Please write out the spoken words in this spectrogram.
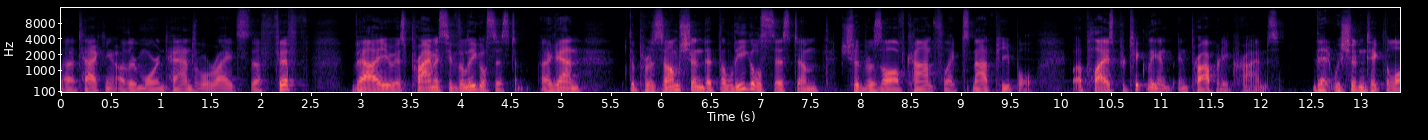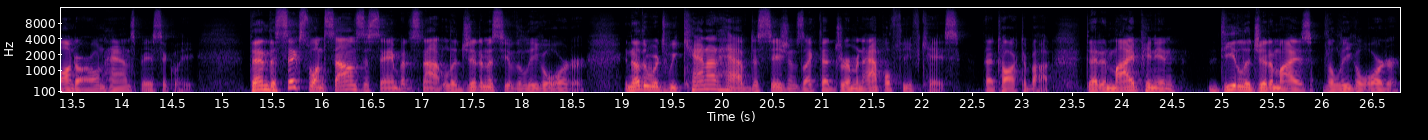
attacking other more intangible rights. The fifth value is primacy of the legal system. Again, the presumption that the legal system should resolve conflicts, not people, applies particularly in, in property crimes, that we shouldn't take the law into our own hands, basically. Then the sixth one sounds the same, but it's not legitimacy of the legal order. In other words, we cannot have decisions like that German apple thief case that I talked about, that, in my opinion, delegitimize the legal order.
